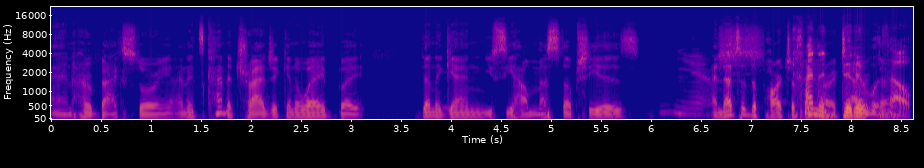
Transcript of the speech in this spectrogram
and her backstory, and it's kind of tragic in a way, but then again, you see how messed up she is, Yeah. and that's a departure Kind from her of did it without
